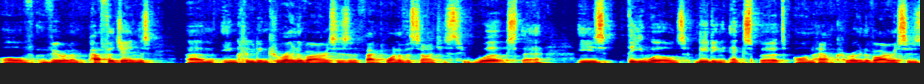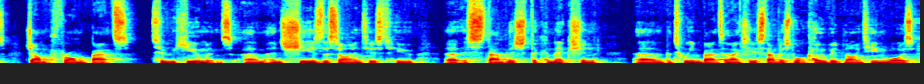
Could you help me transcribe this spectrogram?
of virulent pathogens, um, including coronaviruses. In fact, one of the scientists who works there is the world's leading expert on how coronaviruses jump from bats to humans. Um, and she is the scientist who uh, established the connection um, between bats and actually established what COVID 19 was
